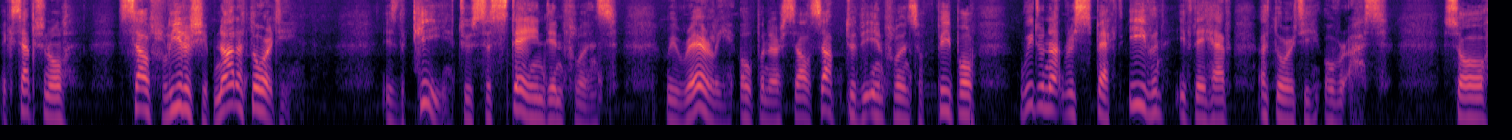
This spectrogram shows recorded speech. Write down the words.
Exceptional self leadership, not authority, is the key to sustained influence. We rarely open ourselves up to the influence of people we do not respect, even if they have authority over us. So,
